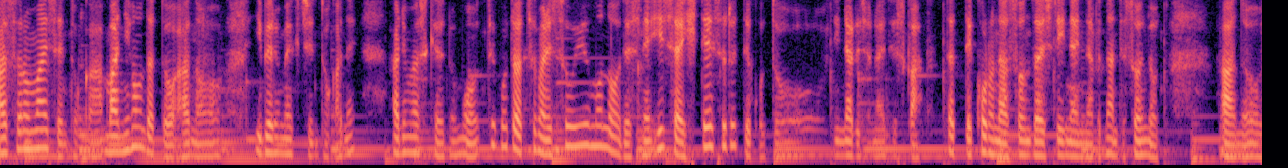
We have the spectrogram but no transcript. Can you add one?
アーソロマイセンとか、まあ、日本だとあのイベルメクチンとかねありますけれどもということはつまりそういうものをですね一切否定するってことになるじゃないですかだってコロナは存在していないならなんでそういうのをあの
